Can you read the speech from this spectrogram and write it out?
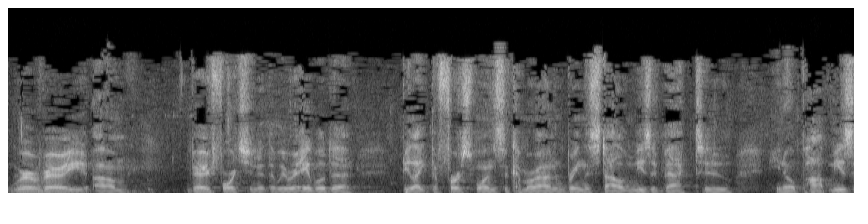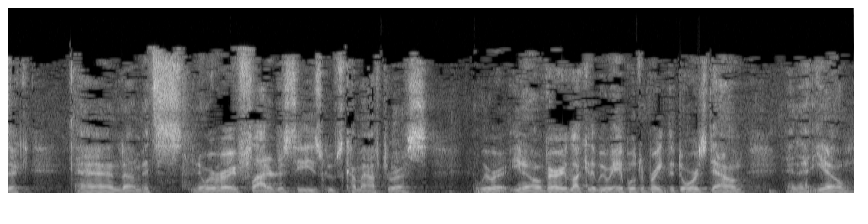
we're very um, very fortunate that we were able to be like the first ones to come around and bring the style of music back to you know pop music, and um, it's you know we're very flattered to see these groups come after us. We were you know very lucky that we were able to break the doors down and uh, you know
